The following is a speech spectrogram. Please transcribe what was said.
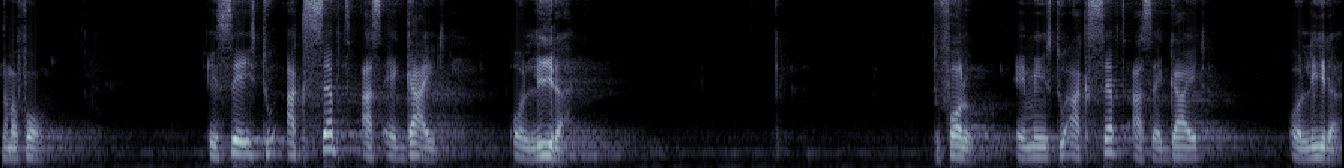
Number four. It says to accept as a guide or leader. To follow. It means to accept as a guide or leader.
